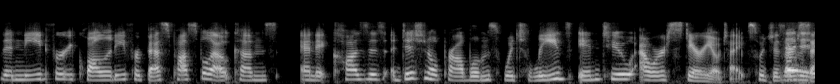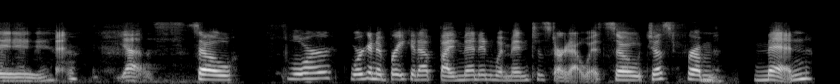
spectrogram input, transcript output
the need for equality for best possible outcomes, and it causes additional problems, which leads into our stereotypes, which is our hey. second. Yes. So for we're gonna break it up by men and women to start out with. So just from mm. men,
